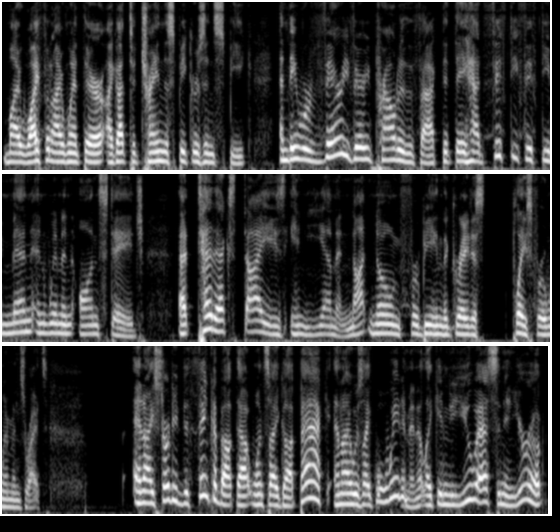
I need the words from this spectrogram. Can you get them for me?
my wife and I went there. I got to train the speakers and speak, and they were very, very proud of the fact that they had 50 50 men and women on stage at TEDx Taiz in Yemen, not known for being the greatest place for women's rights. And I started to think about that once I got back, and I was like, well, wait a minute. Like in the US and in Europe,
